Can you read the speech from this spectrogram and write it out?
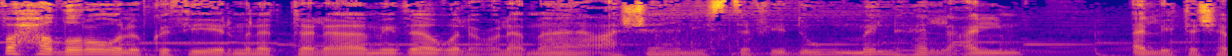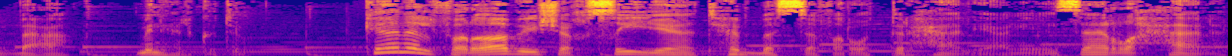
فحضروا له كثير من التلامذة والعلماء عشان يستفيدون من هالعلم اللي تشبع من هالكتب كان الفارابي شخصية تحب السفر والترحال يعني إنسان رحالة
